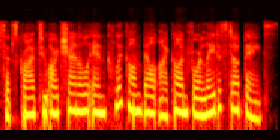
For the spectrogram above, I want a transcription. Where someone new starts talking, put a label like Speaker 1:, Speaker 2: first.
Speaker 1: Subscribe to our channel and click on bell icon for latest updates.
